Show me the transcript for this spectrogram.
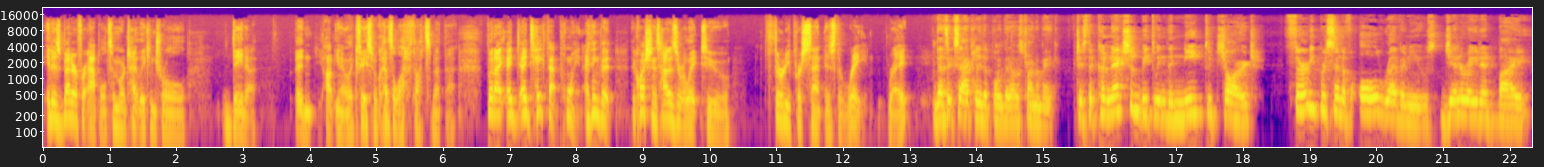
it is better for Apple to more tightly control data. And uh, you know, like Facebook has a lot of thoughts about that. But I, I, I take that point. I think that the question is how does it relate to thirty percent is the rate, right? That's exactly the point that I was trying to make, which is the connection between the need to charge 30% of all revenues generated by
